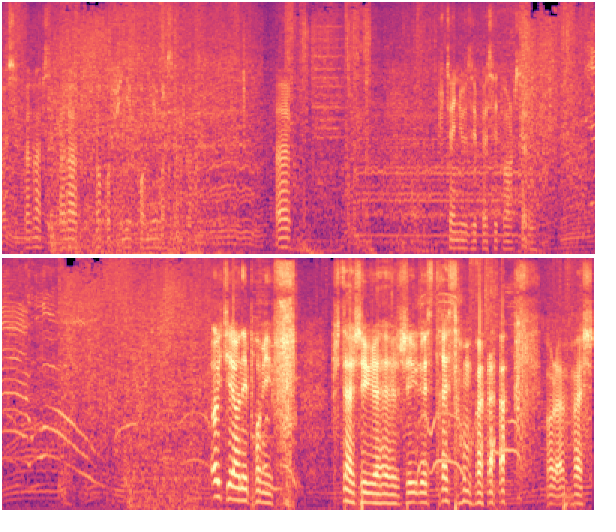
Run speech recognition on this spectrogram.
Ouais, c'est pas grave, c'est pas grave. Tant qu'on finit premier, moi ça me va. Hop. Putain, il nous est passé devant le salaud. Ok, on est premier. Putain, j'ai eu, eu le stress en moi là. Oh la vache.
